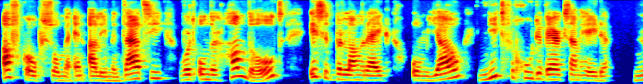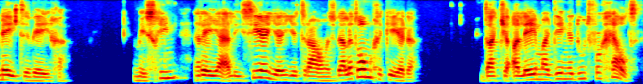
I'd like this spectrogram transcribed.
afkoopsommen en alimentatie wordt onderhandeld, is het belangrijk om jouw niet vergoede werkzaamheden mee te wegen. Misschien realiseer je je trouwens wel het omgekeerde. Dat je alleen maar dingen doet voor geld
